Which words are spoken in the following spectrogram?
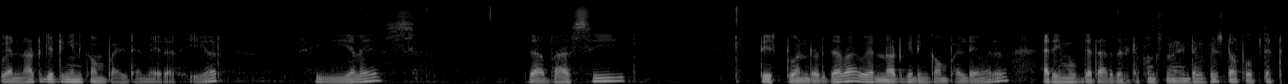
we are not getting any compile time error here. Cls java c test1.java we are not getting compiled error. I remove that other functional interface top of that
